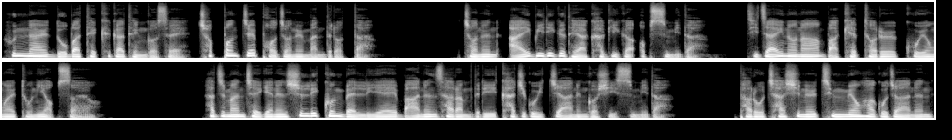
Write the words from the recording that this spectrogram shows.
훗날 노바테크가 된 것의 첫 번째 버전을 만들었다. 저는 아이비리그 대학 학위가 없습니다. 디자이너나 마케터를 고용할 돈이 없어요. 하지만 제게는 실리콘밸리의 많은 사람들이 가지고 있지 않은 것이 있습니다. 바로 자신을 증명하고자 하는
